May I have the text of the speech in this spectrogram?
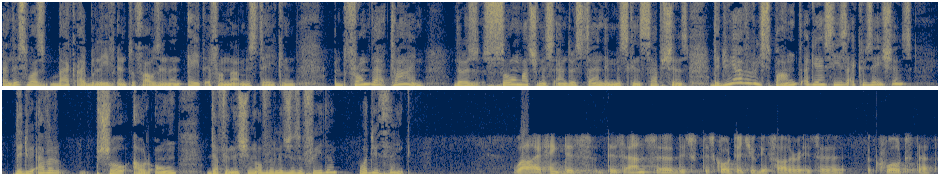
And this was back, I believe, in 2008, if I'm not mistaken. From that time, there is so much misunderstanding, misconceptions. Did we ever respond against these accusations? Did we ever show our own definition of religious freedom? What do you think? Well, I think this this answer, this this quote that you give, Father, is a, a quote that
